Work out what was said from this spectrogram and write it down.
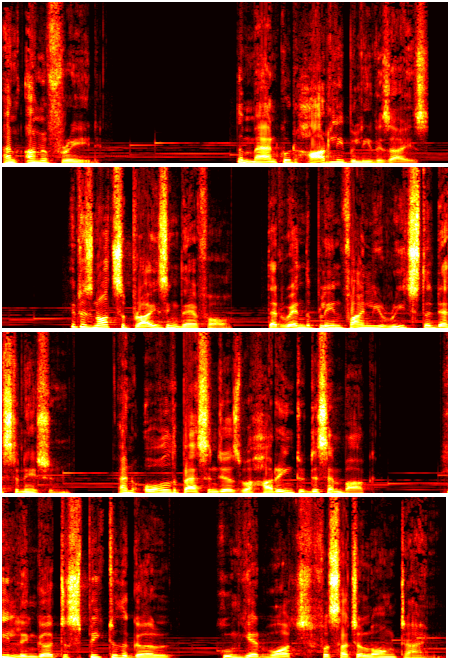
and unafraid. The man could hardly believe his eyes. It was not surprising, therefore, that when the plane finally reached the destination, and all the passengers were hurrying to disembark, he lingered to speak to the girl whom he had watched for such a long time.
